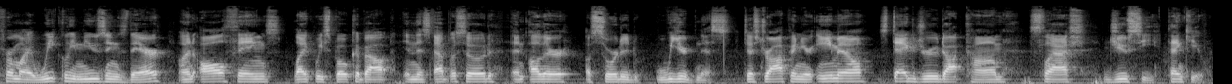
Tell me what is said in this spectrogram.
for my weekly musings there on all things like we spoke about in this episode and other assorted weirdness. Just drop in your email, stegdrew.com slash juicy. Thank you.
